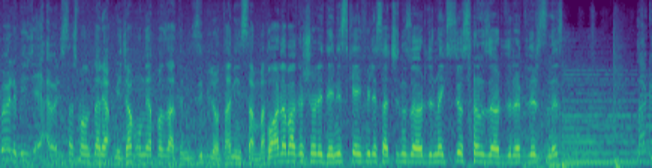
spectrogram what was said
böyle bir şey, öyle saçmalıklar yapmayacağım. Onu yapan zaten zibilyon tane insan var. Bu arada bakın şöyle deniz keyfiyle saçınızı ördürmek istiyorsanız ördürebilirsiniz. like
